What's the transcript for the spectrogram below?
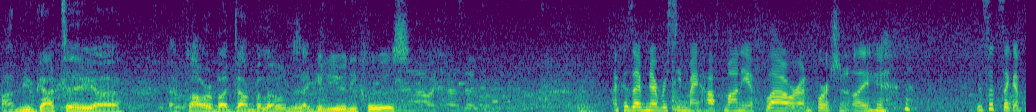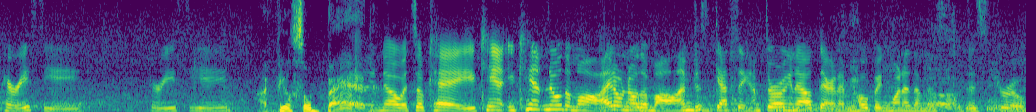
Um, you've got a, uh, a flower bud down below. Does that give you any clues? No, it doesn't. Because I've never seen my Hoffmannia flower, unfortunately. this looks like a Paraceae. Paraceae. I feel so bad. No, it's okay. You can't you can't know them all. I don't know them all. I'm just guessing. I'm throwing it out there and I'm hoping one of them is, is true.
